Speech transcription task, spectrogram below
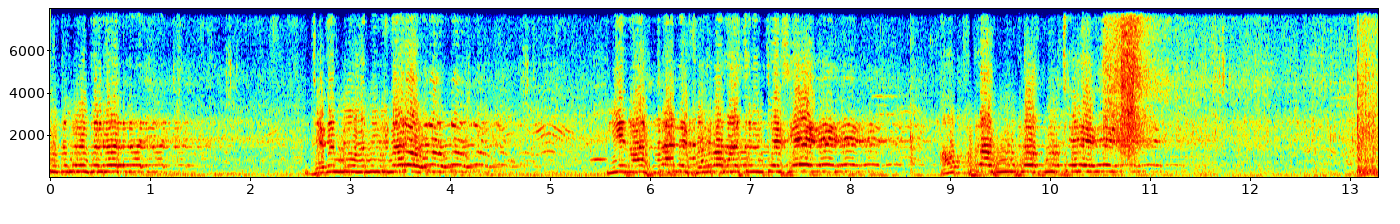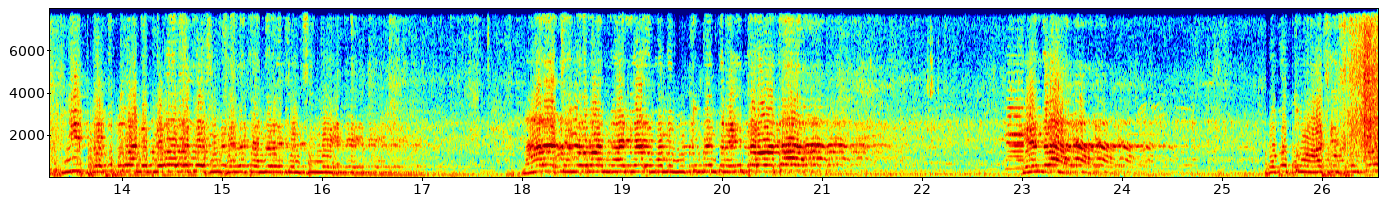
ముఖ్యమంత్రి గారు జగన్మోహన్ రెడ్డి గారు ఈ రాష్ట్రాన్ని సర్వనాశనం చేసి అప్పుల ఊళ్ళో కూర్చొని ఈ ప్రభుత్వాన్ని దివాలా చేసిన సంగతి అందరికీ తెలిసిందే. నారా చంద్రబాబు నాయుడు గారు మన ముఖ్యమంత్రి అయిన తర్వాత కేంద్ర ప్రభుత్వం ఆశీస్సులతో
